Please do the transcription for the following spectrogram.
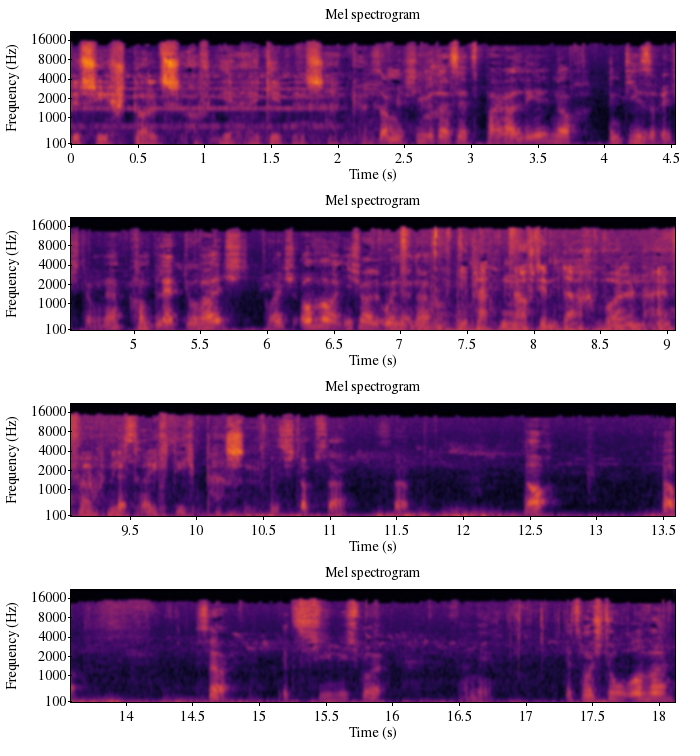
bis sie stolz auf ihr Ergebnis sein können. So, wir schieben das jetzt parallel noch in diese Richtung, ne? Komplett. Du holst, holst over und ich hol ohne, ne? Die Platten auf dem Dach wollen einfach nicht Deshalb. richtig passen. Bis Stopp sagen. So. Noch. Stopp. So, jetzt schiebe ich mal. Ah, nee. Jetzt musst du over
